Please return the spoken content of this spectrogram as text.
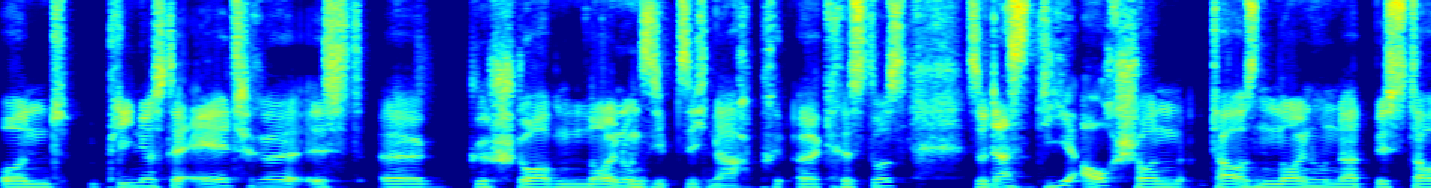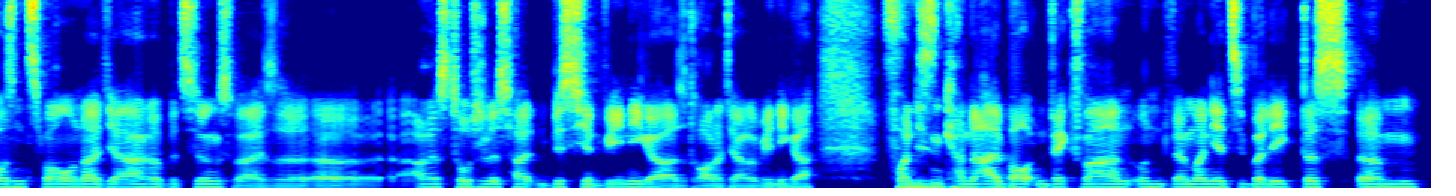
Und Plinius der Ältere ist äh, gestorben 79 nach äh, Christus, so dass die auch schon 1900 bis 1200 Jahre beziehungsweise äh, Aristoteles halt ein bisschen weniger, also 300 Jahre weniger von diesen Kanalbauten weg waren. Und wenn man jetzt überlegt, dass ähm,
